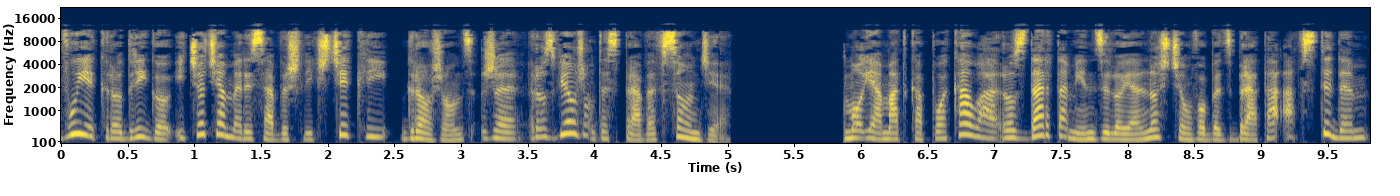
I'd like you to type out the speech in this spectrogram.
Wujek Rodrigo i ciocia Marysa wyszli wściekli, grożąc, że rozwiążą tę sprawę w sądzie. Moja matka płakała, rozdarta między lojalnością wobec brata a wstydem,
